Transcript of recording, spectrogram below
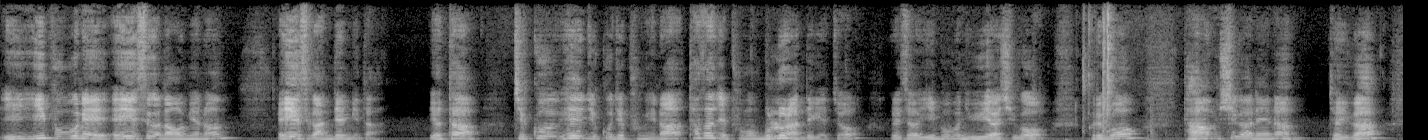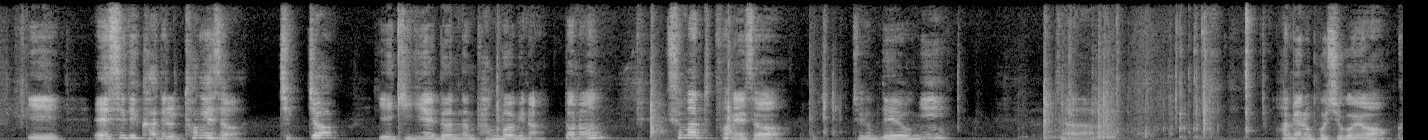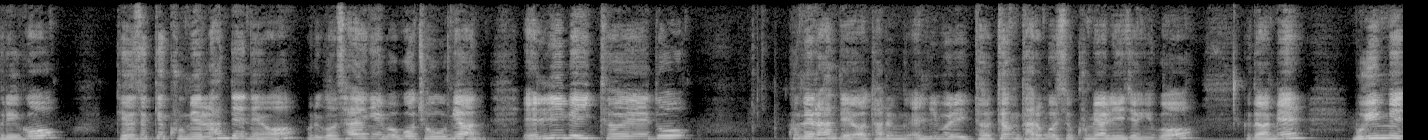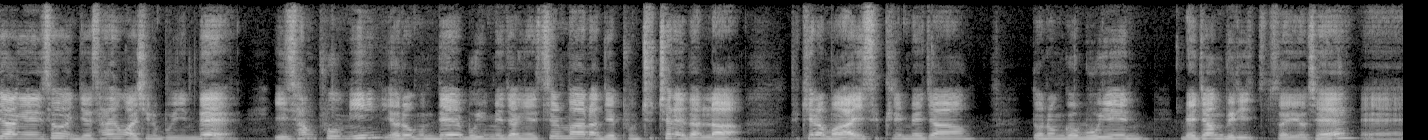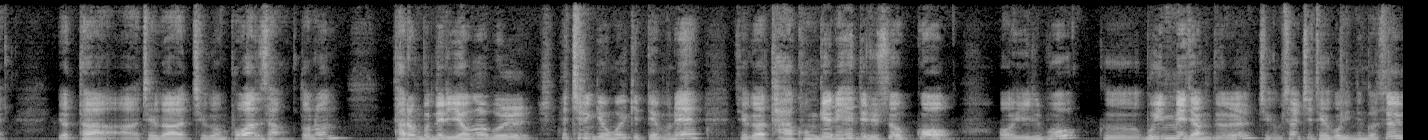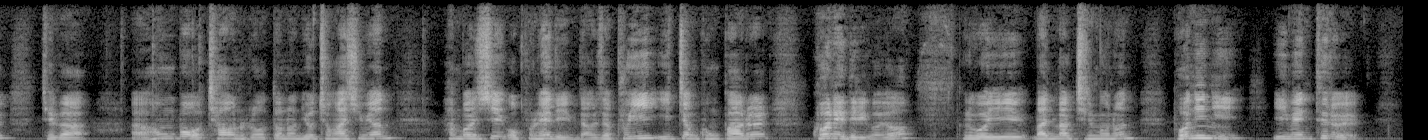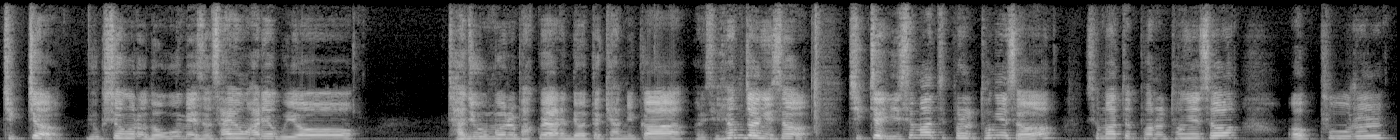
이, 이 부분에 AS가 나오면은 AS가 안 됩니다. 여타 직구, 해외 직구 제품이나 타사 제품은 물론 안 되겠죠. 그래서 이 부분 유의하시고, 그리고 다음 시간에는 저희가 이 SD 카드를 통해서 직접 이 기기에 넣는 방법이나 또는 스마트폰에서 지금 내용이 자, 화면을 보시고요. 그리고 대여섯 개 구매를 한대네요. 그리고 사용해보고 좋으면 엘리베이터에도 구매를 한대요. 다른 엘리베이터 등 다른 곳에서 구매할 예정이고, 그 다음에 무인 매장에서 이제 사용하시는 분인데, 이 상품이 여러 군데 무인 매장에 쓸만한 제품 추천해 달라. 특히나 뭐 아이스크림 매장 또는 그 무인 매장들이 있어요 요새 에, 여타 아, 제가 지금 보안상 또는 다른 분들이 영업을 해치는 경우가 있기 때문에 제가 다 공개는 해드릴 수 없고 어, 일부 그 무인 매장들 지금 설치되고 있는 것을 제가 아, 홍보 차원으로 또는 요청하시면 한 번씩 오픈을 해드립니다. 그래서 V2.08을 권해드리고요. 그리고 이 마지막 질문은 본인이 이 멘트를 직접 육성으로 녹음해서 사용하려고요. 자주 음원을 바꿔야 하는데 어떻게 합니까? 그래서 현장에서 직접 이 스마트폰을 통해서 스마트폰을 통해서 어플을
